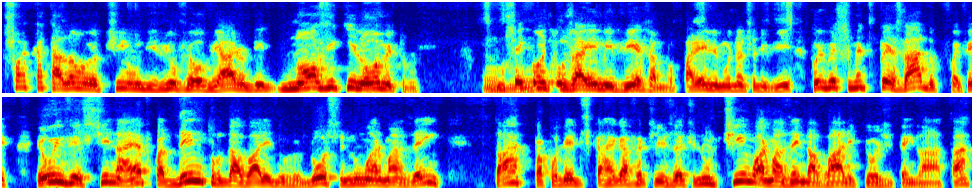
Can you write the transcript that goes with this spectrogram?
Só em Catalão eu tinha um desvio ferroviário de 9 quilômetros. Uhum. Não sei uhum. quantos AMVs, aparelho de mudança de via. Foi um investimento pesado que foi feito. Eu investi na época dentro da Vale do Rio Doce, num armazém, tá? Para poder descarregar fertilizante. Não tinha o um armazém da Vale que hoje tem lá, tá?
